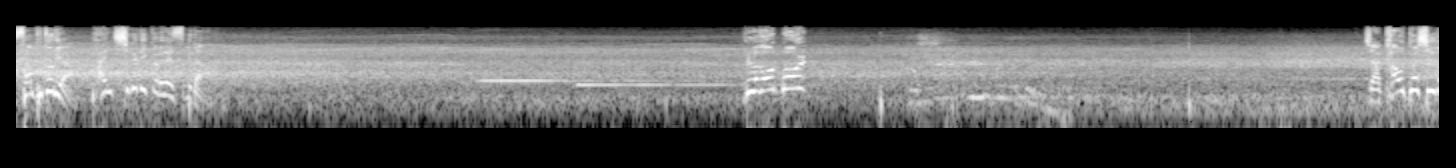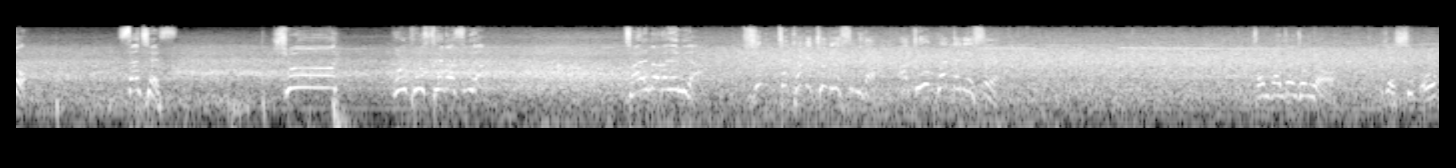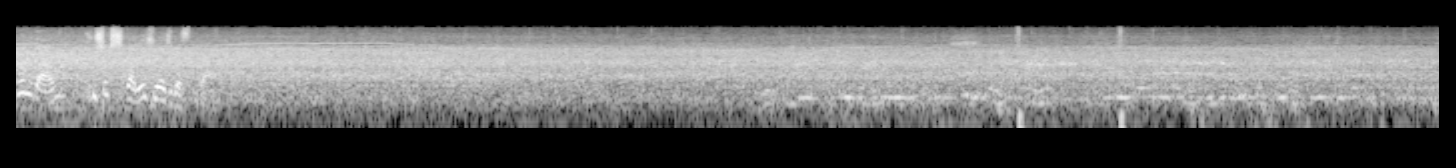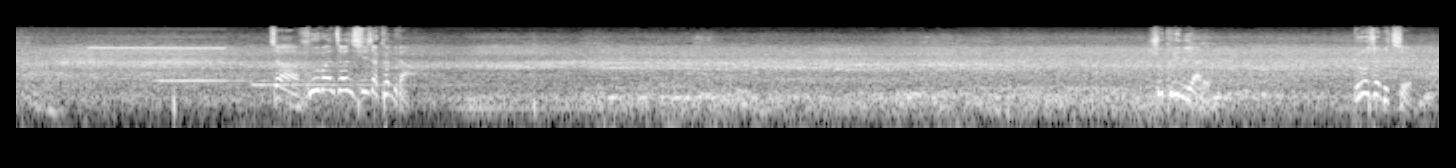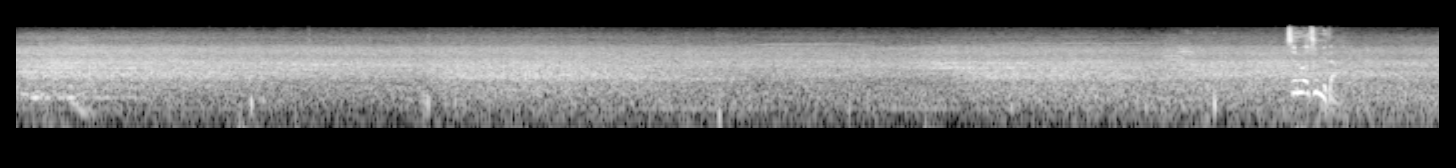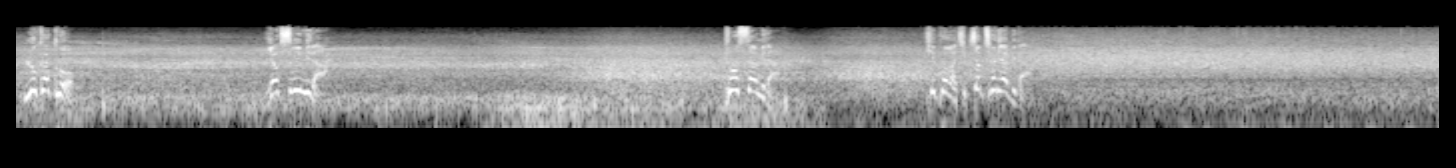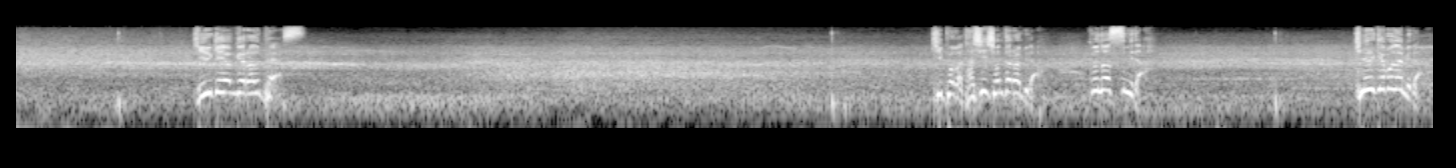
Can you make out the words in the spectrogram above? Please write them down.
삼프도리아 반칙을 이끌어냈습니다. 흘러나온 볼. 자 카운터 시도. 산체스 슛 골포스트에 맞습니다. 잘 막아냅니다. 침착하게 처리했습니다. 아, 좋은 판단이었어요. 전반전 종료. 이제 15분간 휴식 시간이 주어지겠습니다. 자, 후반전 시작합니다. 슈크리니아르 브로조비치 찔러줍니다. 루카쿠 역습입니다. 크로스합니다. 키퍼가 직접 처리합니다. 길게 연결하는 패스. 키퍼가 다시 전달합니다. 끊었습니다. 길게 보냅니다.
